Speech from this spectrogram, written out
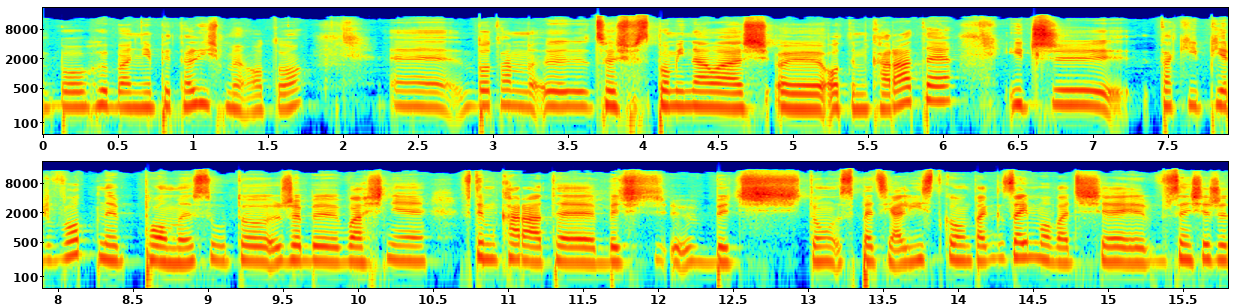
bo chyba nie pytaliśmy o to. E, bo tam e, coś wspominałaś e, o tym karate i czy taki pierwotny pomysł to, żeby właśnie w tym karate być, być tą specjalistką, tak zajmować się, w sensie, że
